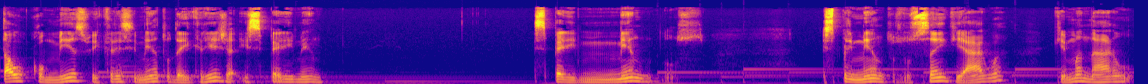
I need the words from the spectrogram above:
Tal começo e crescimento da igreja experimentos experimentos do sangue e água que emanaram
